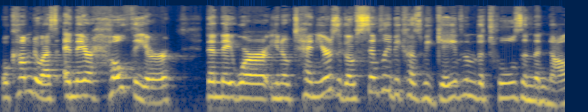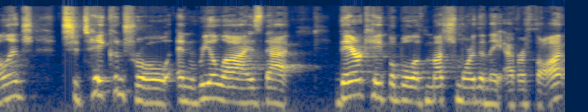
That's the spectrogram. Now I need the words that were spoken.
will come to us and they are healthier than they were, you know, 10 years ago simply because we gave them the tools and the knowledge to take control and realize that they're capable of much more than they ever thought.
